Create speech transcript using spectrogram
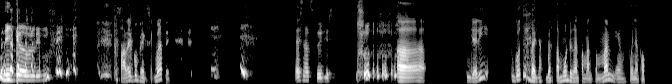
Digaulin. Soalnya gue brengsek banget deh. Saya sangat setuju. sih. eh jadi gue tuh banyak bertemu dengan teman-teman yang punya pop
